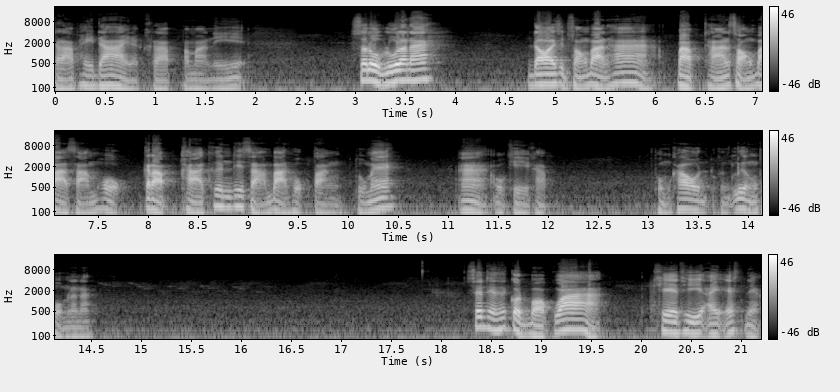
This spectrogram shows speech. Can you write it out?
กราฟให้ได้นะครับ ประมาณนี้ สรุปรู้แล้วนะ ดอย 12 บาท 5 ปรับฐาน 2 บาท 36 กลับขาขึ้นที่ 3 บาท 6 ตังค์ ถูกไหม อ่าโอเคครับ ผมเข้าถึงเรื่องของผมแล้วนะเส้นเทนเส้นกดบอกว่า KTIS เนี่ย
